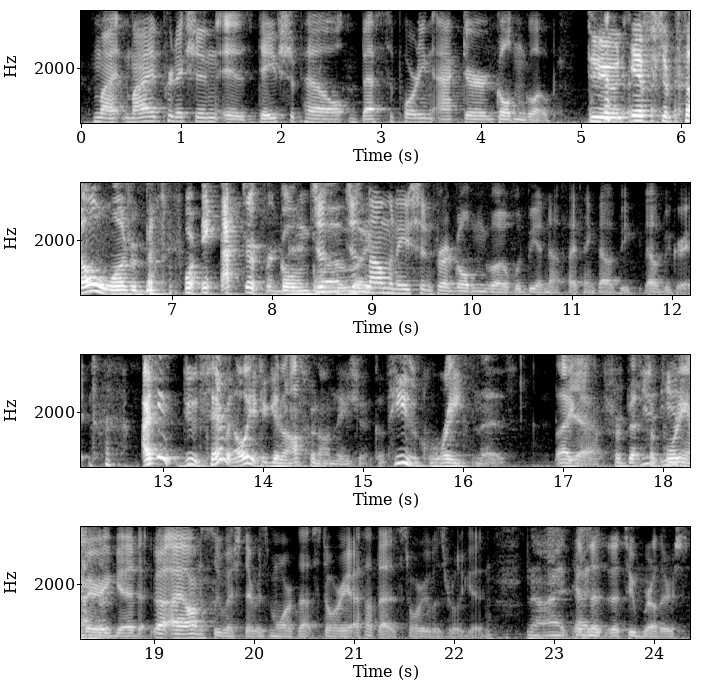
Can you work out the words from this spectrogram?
my my prediction is Dave Chappelle, Best Supporting Actor, Golden Globe. Dude, if Chappelle won for best supporting actor for Golden Globe, Just just like- nomination for a Golden Globe would be enough. I think that would be that would be great. I think, dude, Sam Elliott could get an Oscar nomination because he's great in this. Like yeah, for best supporting he's actor. very good. I honestly wish there was more of that story. I thought that story was really good. No, I, I the, the two brothers.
